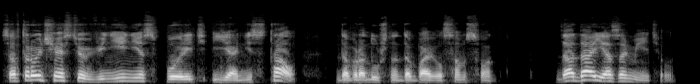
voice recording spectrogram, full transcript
со второй частью обвинения спорить я не стал», — добродушно добавил Самсон. «Да-да, я заметила».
